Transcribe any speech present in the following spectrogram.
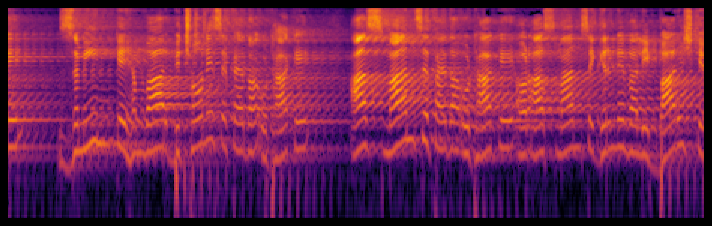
के ज़मीन के हमवार बिछोने से फ़ायदा उठा के आसमान से फ़ायदा उठा के और आसमान से गिरने वाली बारिश के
